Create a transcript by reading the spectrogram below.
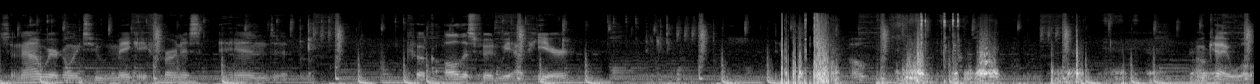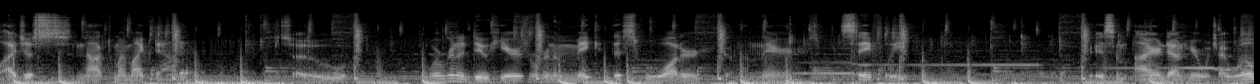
So now we're going to make a furnace and cook all this food we have here. Oh okay well I just knocked my mic down. So what we're gonna do here is we're gonna make this water go down there safely. There is some iron down here which I will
